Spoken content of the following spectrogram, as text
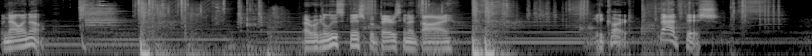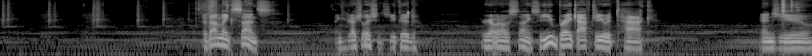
but now I know. Alright, we're gonna lose fish, but bear's gonna die. We get a card. Bad fish. If that makes sense. Then congratulations, you could figure out what I was saying. So you break after you attack. And you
